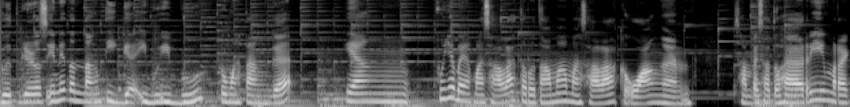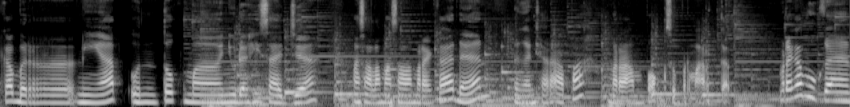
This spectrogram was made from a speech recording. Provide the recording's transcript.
Good Girls ini tentang tiga ibu-ibu rumah tangga yang punya banyak masalah, terutama masalah keuangan. Sampai satu hari mereka berniat untuk menyudahi saja masalah-masalah mereka dan dengan cara apa? Merampok supermarket. Mereka bukan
